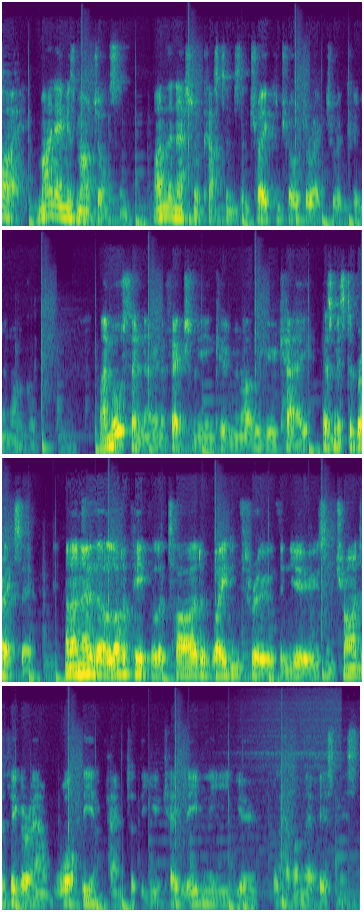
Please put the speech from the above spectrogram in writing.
Hi, my name is Mark Johnson. I'm the National Customs and Trade Control Director at Kuehne I'm also known affectionately in Kuehne UK as Mr. Brexit. And I know that a lot of people are tired of wading through the news and trying to figure out what the impact of the UK leaving the EU will have on their business.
